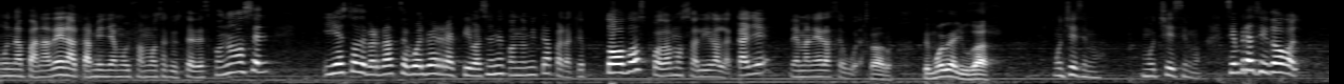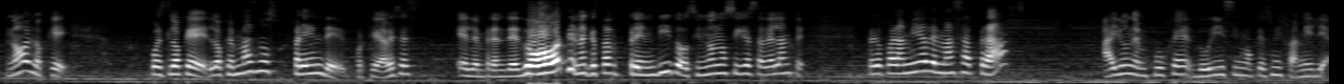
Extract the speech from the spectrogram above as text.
una panadera también ya muy famosa que ustedes conocen. Y esto de verdad se vuelve reactivación económica para que todos podamos salir a la calle de manera segura. Claro, te mueve a ayudar. Muchísimo, muchísimo. Siempre ha sido, ¿no? Lo que, pues lo que, lo que más nos prende, porque a veces el emprendedor tiene que estar prendido, si no, no sigues adelante. Pero para mí, además, atrás hay un empuje durísimo que es mi familia.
